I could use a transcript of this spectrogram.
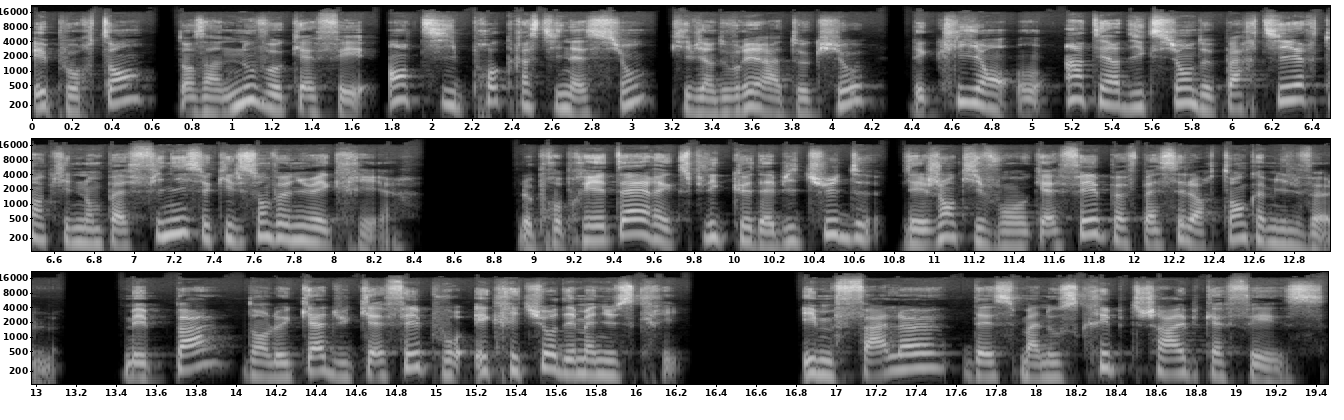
Et pourtant, dans un nouveau café anti-procrastination qui vient d'ouvrir à Tokyo, les clients ont interdiction de partir tant qu'ils n'ont pas fini ce qu'ils sont venus écrire. Le propriétaire explique que d'habitude, les gens qui vont au café peuvent passer leur temps comme ils veulent, mais pas dans le cas du café pour écriture des manuscrits. Im Falle des Manuskriptschreibcafés.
